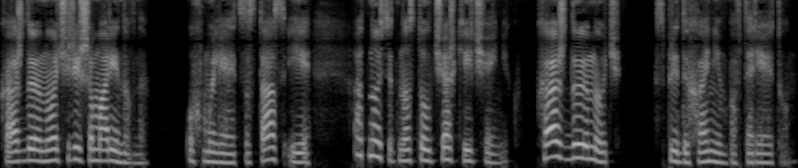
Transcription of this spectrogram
«Каждую ночь, Риша Мариновна», Ухмыляется Стас и относит на стол чашки и чайник. «Каждую ночь», — с придыханием повторяет он.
